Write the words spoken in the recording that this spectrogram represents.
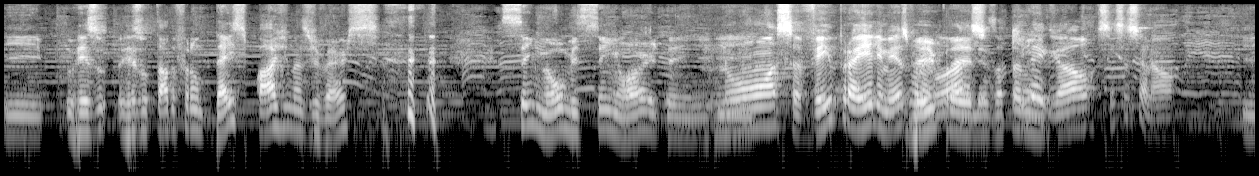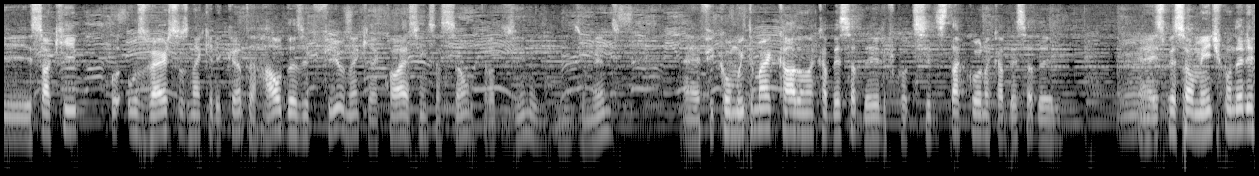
E o resu- resultado foram 10 páginas de versos. sem nome, sem ordem. e- Nossa, veio pra ele mesmo o Veio pra negócio? ele, exatamente. Que legal, sensacional. E só que o- os versos né, que ele canta, How Does It Feel, né, que é qual é a sensação, traduzindo mais ou menos, é, ficou muito marcado na cabeça dele, ficou, se destacou na cabeça dele. Hum. É, especialmente quando ele,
